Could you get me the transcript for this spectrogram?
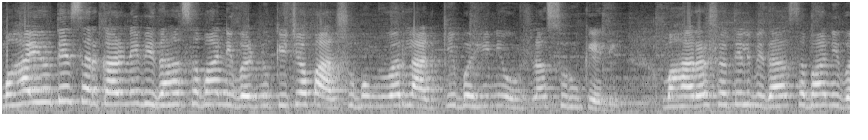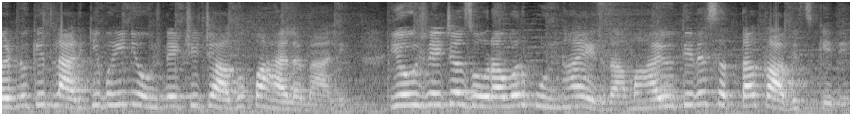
महायुती सरकारने विधानसभा निवडणुकीच्या पार्श्वभूमीवर लाडकी बहीण योजना सुरू केली. महाराष्ट्रातील विधानसभा निवडणुकीत लाडकी बहीण योजनेची जादू पाहायला मिळाली. योजनेच्या जोरावर पुन्हा एकदा महायुतीने सत्ता काबीज केली.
